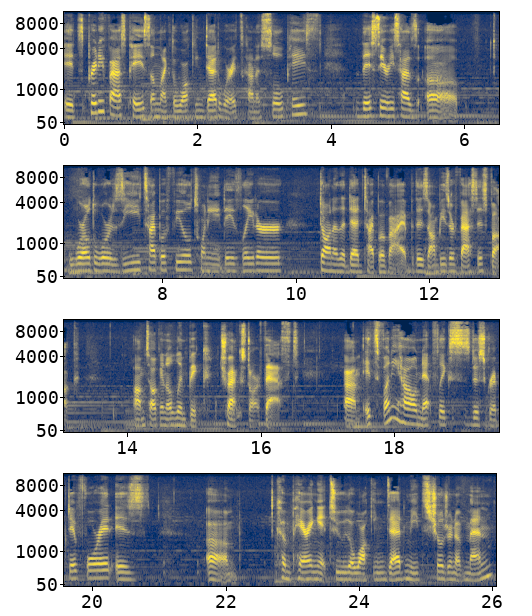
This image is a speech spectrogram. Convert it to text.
It's pretty fast paced, unlike The Walking Dead, where it's kind of slow paced. This series has a World War Z type of feel, 28 days later, Dawn of the Dead type of vibe. The zombies are fast as fuck. I'm talking Olympic track star fast. Um, it's funny how Netflix descriptive for it is um, comparing it to The Walking Dead meets Children of Men.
